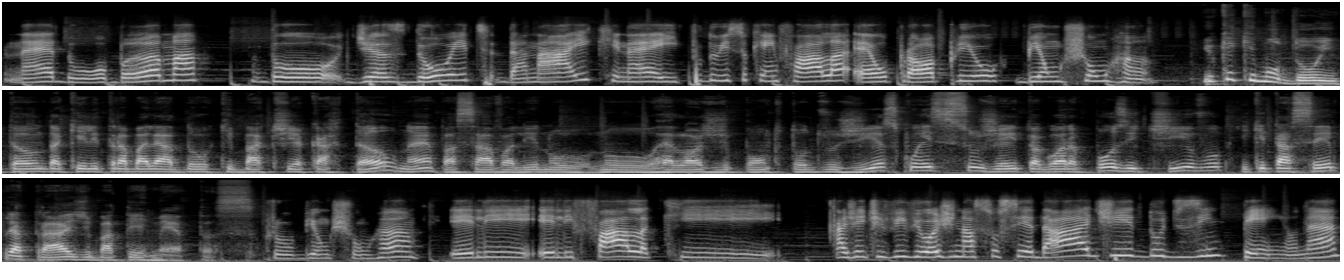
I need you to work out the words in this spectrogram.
né, do Obama, do Just Do It da Nike, né? E tudo isso quem fala é o próprio Byung-Chul Han. E o que, que mudou então daquele trabalhador que batia cartão, né, passava ali no, no relógio de ponto todos os dias, com esse sujeito agora positivo e que está sempre atrás de bater metas? Para o Byung-Chul Han, ele, ele fala que a gente vive hoje na sociedade do desempenho, né?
